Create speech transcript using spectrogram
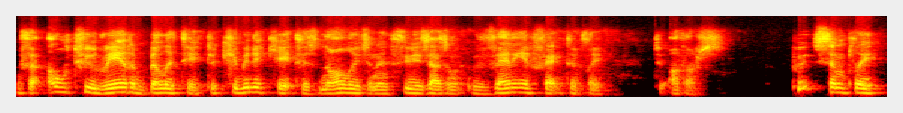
with an all too rare ability to communicate his knowledge and enthusiasm very effectively to others. Put simply,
